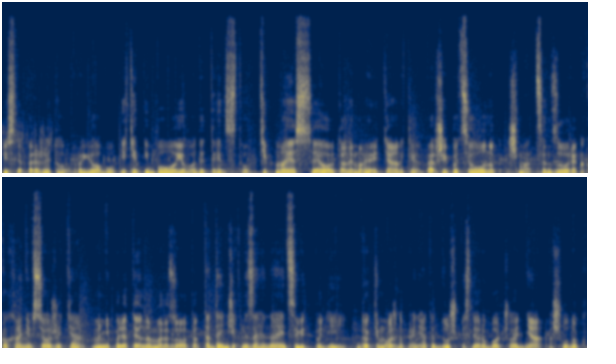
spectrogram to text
після пережитого пройобу, яким і було його дитинство. Тіп має силу, та не має тянки. Перший поцілунок, шмат цензури, а кохання всього життя маніпулятивна мерзота. Та Денджік не загинається від подій, доки можна прийняти душ після робочого дня, а шлунок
